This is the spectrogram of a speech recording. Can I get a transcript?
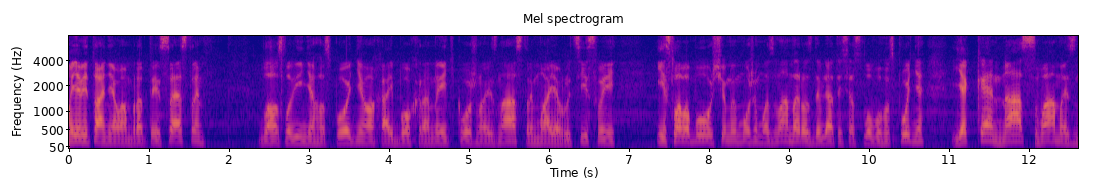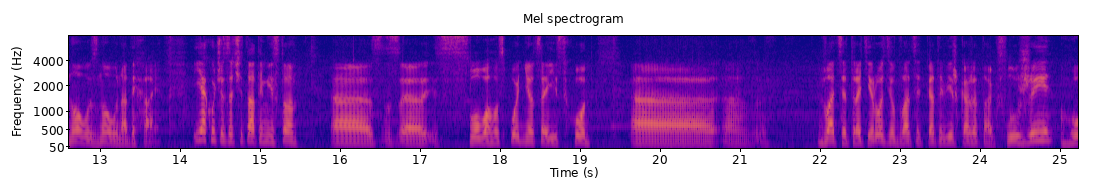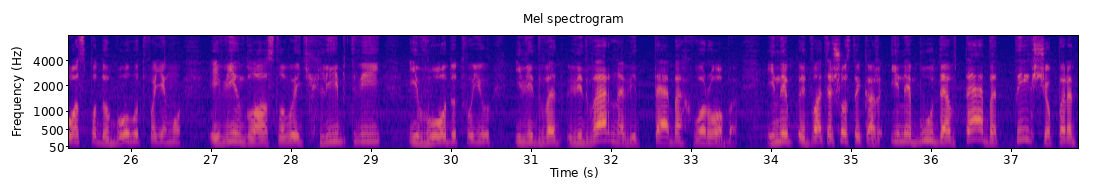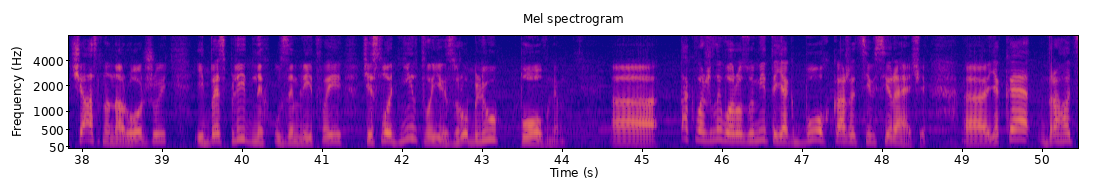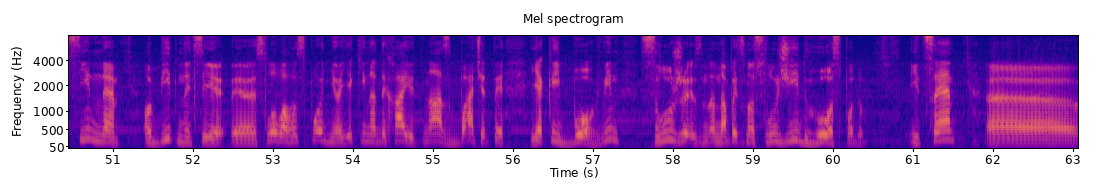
Моє вітання вам, брати і сестри. Благословіння Господнього, хай Бог хранить кожного із нас, тримає в руці своїй. І слава Богу, що ми можемо з вами роздивлятися Слово Господнє, яке нас з вами знову знову надихає. І я хочу зачитати місто е, з- е, Слова Господнього, це ісход. Е, е, 23 розділ, 25 вірш каже так: Служи Господу Богу твоєму, і Він благословить хліб твій і воду твою, і відверне від тебе хвороби. І не 26 каже: І не буде в тебе тих, що передчасно народжують, і безплідних у землі твоїй, число днів твоїх зроблю повним. Так важливо розуміти, як Бог каже ці всі речі. Е, яке драгоцінне обітниці е, Слова Господнього, які надихають нас бачити, який Бог. Він служить, написано, служіть Господу. І це е,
